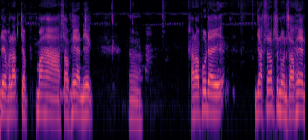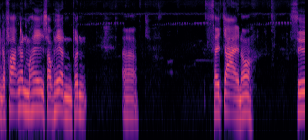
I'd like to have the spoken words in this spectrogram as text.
เดี๋ยวบรัฐจะมาหาสาวแพทย์อีกอ่าถ้าเราผู้ใดอยากสนับสนุนสาวแพทย์ก็ฝากเงินมาให้สาวแพทย์เพิ่นอ่าใช้จ่ายเนาะซื้อ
